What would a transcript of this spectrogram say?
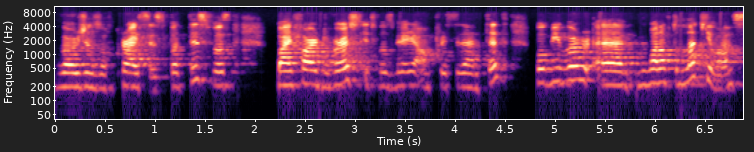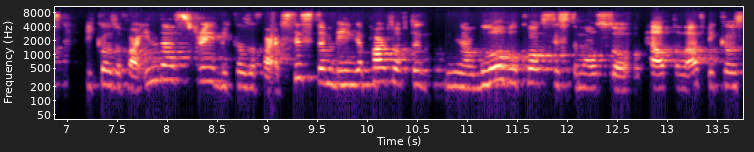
versions of crisis. But this was by far the worst. It was very unprecedented. But we were uh, one of the lucky ones because of our industry, because of our system, being a part of the you know global Coke system also helped a lot because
